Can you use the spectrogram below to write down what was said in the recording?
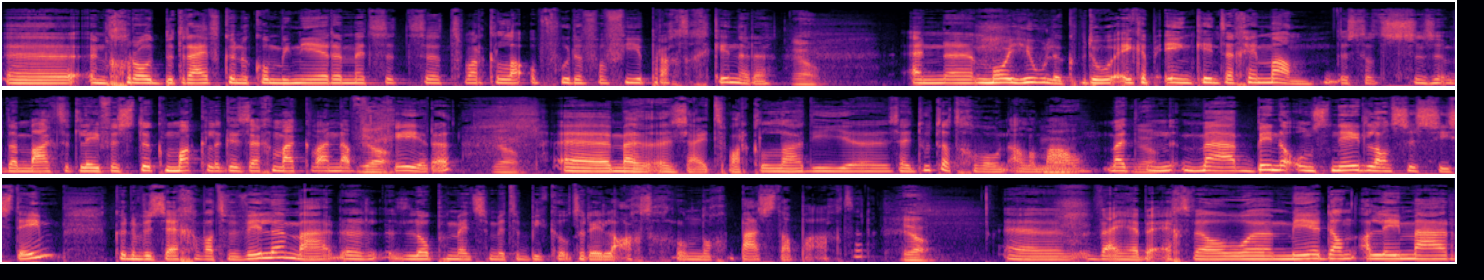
eh, een groot bedrijf kunnen combineren met het uh, opvoeden van vier prachtige kinderen. Ja. En eh mooi huwelijk. Ik bedoel, ik heb één kind en geen man. Dus dat, is, dat maakt het leven een stuk makkelijker, zeg maar, qua navigeren. Ja. Eh, maar eh, zij, Twarkela, die, zij doet dat gewoon allemaal. Maar, Ja. maar binnen ons Nederlandse systeem kunnen we zeggen wat we willen. Maar er lopen mensen met een biculturele achtergrond nog een paar stappen achter. ja. Wij hebben echt wel meer dan alleen maar...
